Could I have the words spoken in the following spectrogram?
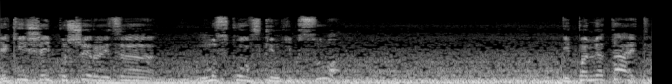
який ще й поширюється московським ІПСО. І пам'ятайте,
